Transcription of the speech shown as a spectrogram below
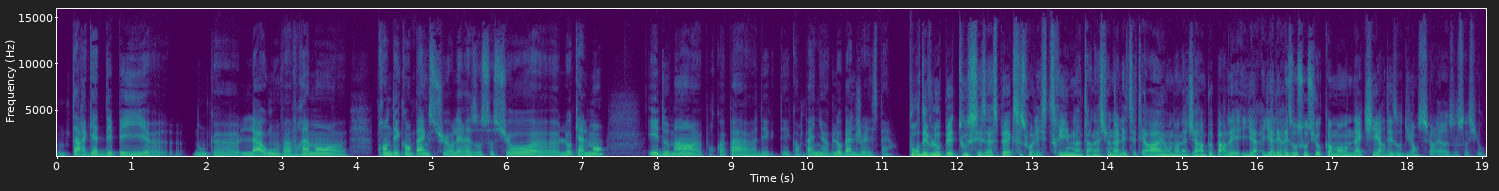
on target des pays, donc là où on va vraiment prendre des campagnes sur les réseaux sociaux, euh, localement. Et demain, euh, pourquoi pas, euh, des, campagnes globales, je l'espère pour développer tous ces aspects, que ce soit les streams, l'international, etc., et on en a déjà un peu parlé, il y, a, il y, a, les réseaux sociaux. Comment on acquiert des audiences sur les réseaux sociaux?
